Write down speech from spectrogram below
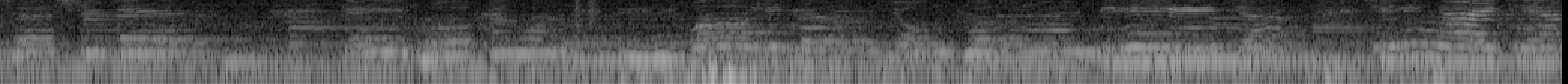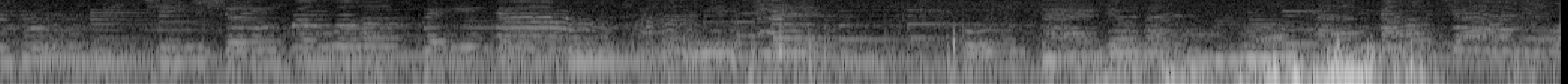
这世界，给我盼望，给我一个当我回到他面前，不再流浪，我看到家的光。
